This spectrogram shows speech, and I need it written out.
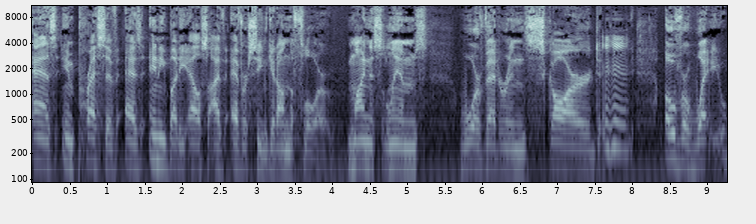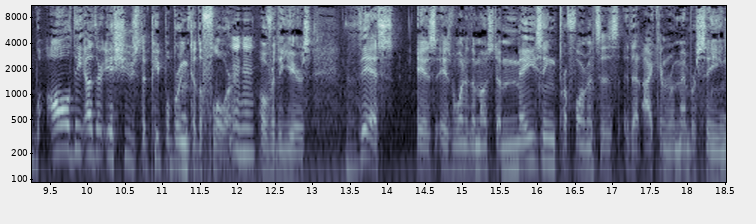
as impressive as anybody else I've ever seen get on the floor, minus limbs, war veterans, scarred, mm-hmm. overweight, all the other issues that people bring to the floor mm-hmm. over the years. This is is one of the most amazing performances that I can remember seeing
